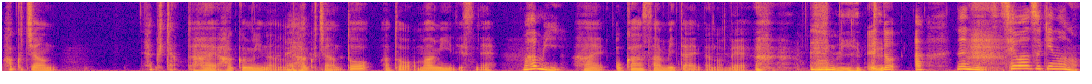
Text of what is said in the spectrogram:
ハクちゃん。ハクちゃん。はいハクミなので、はい、ハクちゃんとあとマミーですね。マミー？はいお母さんみたいなので。マミーって。えどあ何？世話好きなの？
